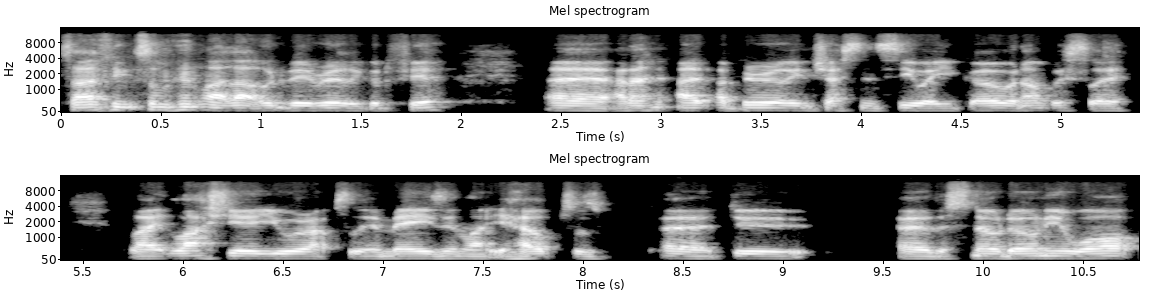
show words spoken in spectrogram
So I think something like that would be really good for you. Uh, and I, would be really interested to see where you go. And obviously, like last year, you were absolutely amazing. Like you helped us uh, do uh, the Snowdonia walk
